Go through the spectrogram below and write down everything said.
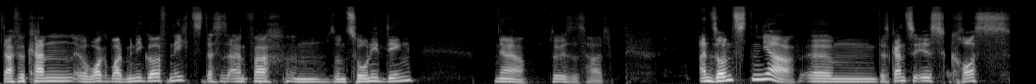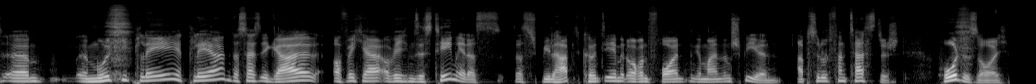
dafür kann äh, Walkabout Minigolf nichts. Das ist einfach ähm, so ein Sony-Ding. Naja, so ist es halt. Ansonsten ja, ähm, das Ganze ist Cross-Multiplayer. Ähm, das heißt, egal auf, welcher, auf welchem System ihr das, das Spiel habt, könnt ihr mit euren Freunden gemeinsam spielen. Absolut fantastisch. Holt es euch.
